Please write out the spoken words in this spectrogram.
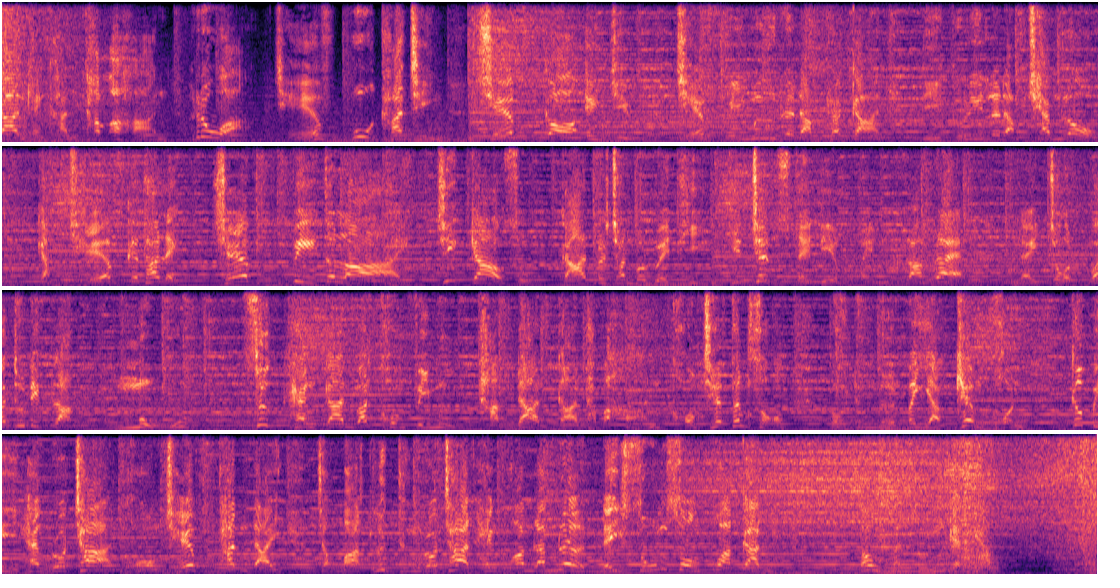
การแข่งขันทำอาหาร ระหว่างเชฟผู้ท้าชิง เชฟกอเอ็นยิวเชฟฝีมือระดับพระการดีกรีระดับแชมป์โลก กับเชฟกระทะเหล็ก เชฟปีเตอร์ไลน์ที่ก้าวสู่การประชันบนเวทีคิเช่นสเตเดียมเป็นครั้งแรก ในโจทย์วัตถุดิบหลัก หมูศึกแห่งการวัดคมฝีมือทางด้านการทำอาหารของเชฟทั้งสอง ก็ดำเนินไปอย่างเข้มข้น กระบี่แห่งรสชาติของเชฟท่านใด จะบาดลึกถึงรสชาติแห่งความล้ำเลิศได้สูงส่งกว่ากัน ต้องมาลุ้นกันครับ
